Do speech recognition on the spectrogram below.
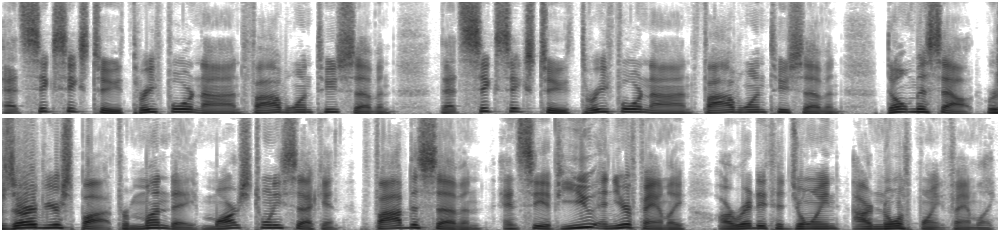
at 662 349 5127. That's 662 349 5127. Don't miss out. Reserve your spot for Monday, March 22nd, 5 to 7, and see if you and your family are ready to join our North Point family.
